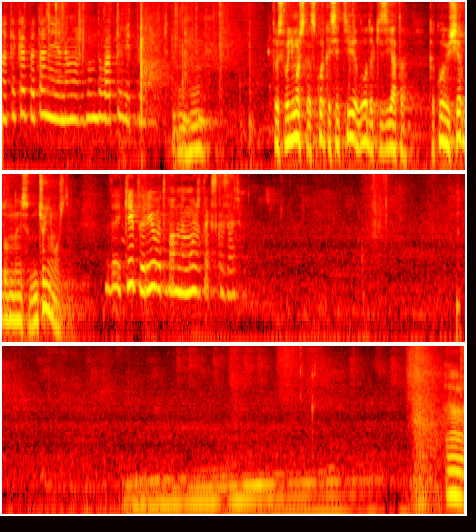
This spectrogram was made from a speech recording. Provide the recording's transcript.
На таке питання я не можу вам давати відповідь. То есть вы не можете сказать, сколько сетей, лодок изъято, какой ущерб он нанесен, ничего не можете? За який період вам не можу так сказати. Э,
